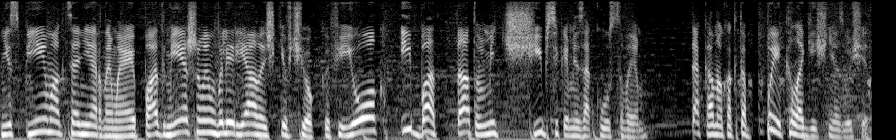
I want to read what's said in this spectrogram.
Не спим, акционерные мои, подмешиваем валерьяночки в чок кофеек и бататовыми чипсиками закусываем. Так оно как-то поэкологичнее звучит.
